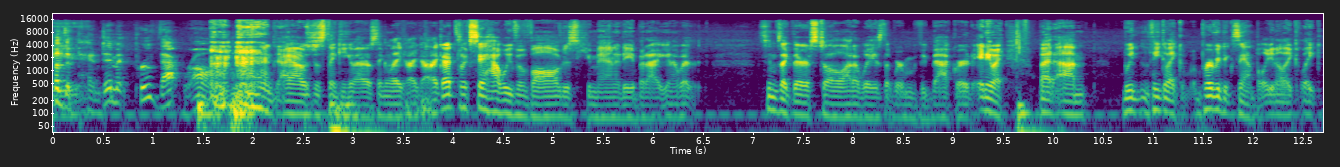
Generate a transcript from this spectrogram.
But the pandemic proved that wrong. I was just thinking about. that. I was thinking like, like, like I'd like say how we've evolved as humanity, but I, you know, but it seems like there are still a lot of ways that we're moving backward. Anyway, but um, we think like a perfect example. You know, like like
